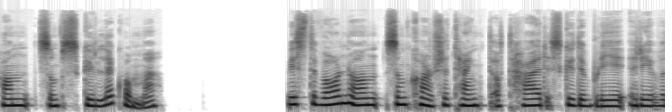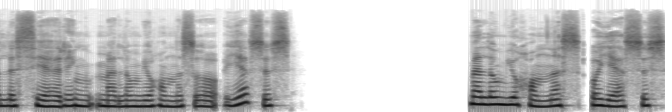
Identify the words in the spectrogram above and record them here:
han som skulle komme. Hvis det var noen som kanskje tenkte at her skulle det bli rivalisering mellom Johannes og Jesus, mellom Johannes og Jesus,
